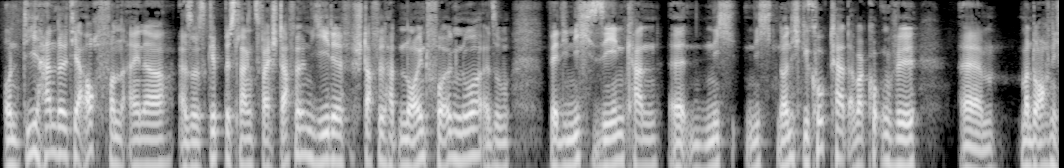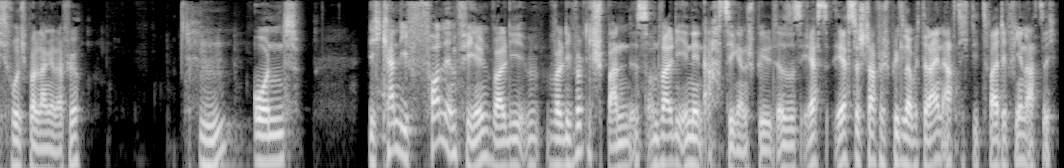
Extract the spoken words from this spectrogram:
Und die handelt ja auch von einer, also es gibt bislang zwei Staffeln, jede Staffel hat neun Folgen nur, also wer die nicht sehen kann, äh, nicht, nicht, noch nicht geguckt hat, aber gucken will, ähm, man braucht nicht furchtbar lange dafür. Mhm. Und ich kann die voll empfehlen, weil die, weil die wirklich spannend ist und weil die in den 80ern spielt. Also das erste, erste Staffel spielt, glaube ich, 83, die zweite 84.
